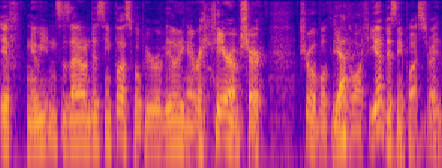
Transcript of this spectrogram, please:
if New Mutants is out on Disney Plus, we'll be reviewing it right here. I'm sure. I'm sure we'll both be Yeah. able to watch. You have Disney Plus, right?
